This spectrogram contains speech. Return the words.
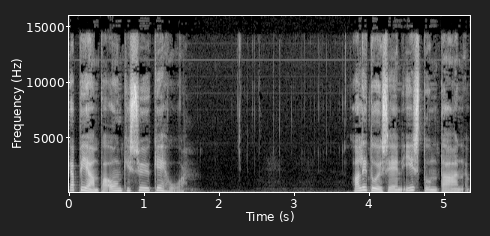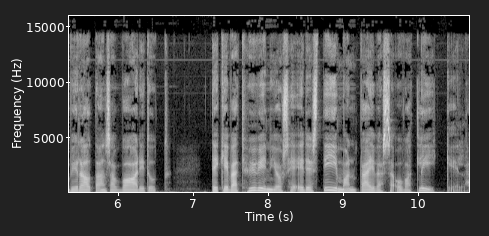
ja pianpa onkin syy kehua. Alituiseen istuntaan viraltansa vaaditut tekevät hyvin, jos he edes tiiman päivässä ovat liikkeellä.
